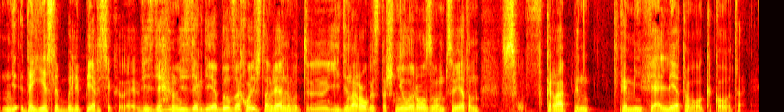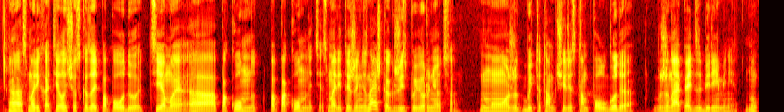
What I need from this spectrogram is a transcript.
Да если бы были персиковые, везде, везде, где я был, заходишь, там реально вот э, единорога стошнило розовым цветом с вкрапинками фиолетового какого-то. А, смотри, хотел еще сказать по поводу темы а, по, комнат, по, по комнате. Смотри, ты же не знаешь, как жизнь повернется. Может быть, ты там через там, полгода жена опять забеременеет. Ну,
